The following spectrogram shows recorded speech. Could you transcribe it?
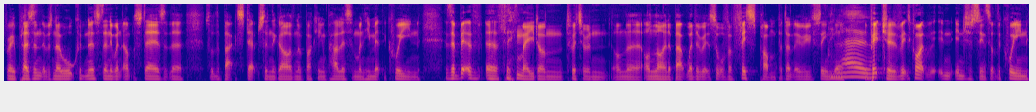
very pleasant. There was no awkwardness. Then they went up the stairs at the sort of the back steps in the garden of Buckingham Palace, and when he met the Queen, there's a bit of a thing made on Twitter and on the online about whether it's sort of a fist pump. I don't know if you've seen the, the picture. It's quite in, interesting. Sort of the Queen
